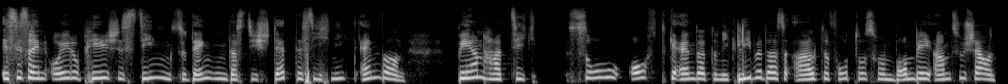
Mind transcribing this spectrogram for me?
es ist ein europäisches Ding zu denken, dass die Städte sich nicht ändern. Bern hat sich so oft geändert und ich liebe das, alte Fotos von Bombay anzuschauen.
